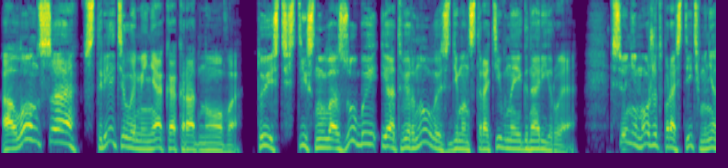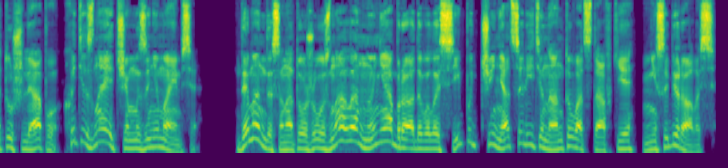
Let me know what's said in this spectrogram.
Алонсо встретила меня как родного то есть стиснула зубы и отвернулась, демонстративно игнорируя. Все не может простить мне ту шляпу, хоть и знает, чем мы занимаемся. Демендес она тоже узнала, но не обрадовалась и подчиняться лейтенанту в отставке не собиралась.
